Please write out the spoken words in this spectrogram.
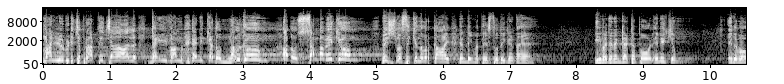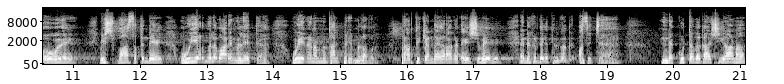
മല്ലു പിടിച്ച് പ്രാർത്ഥിച്ചാൽ ദൈവം എനിക്കത് നൽകും. അത് സംഭവിക്കും. വിശ്വസിക്കുന്നവർക്കായി ഞാൻ ദൈവത്തെ സ്തുതിക്കട്ടെ. ഈ വചനം കേട്ടപ്പോൾ എനിക്കും ഇതുപോലെ വിശ്വാസത്തിന്റെ ഉയർന്ന നിലവാരങ്ങളിലേക്ക് ഉയരണമെന്ന് താല്പര്യമുള്ളവർ പ്രാർത്ഥിക്കാൻ തയ്യാറാകട്ടെ യേശുവേ. എന്റെ ഹൃദയത്തിൽ വസിച്ച് എന്റെ കൂട്ടവകാശിയാണ്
